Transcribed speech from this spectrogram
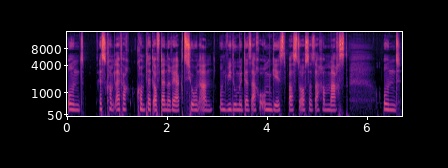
Und es kommt einfach komplett auf deine Reaktion an und wie du mit der Sache umgehst, was du aus der Sache machst. Und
